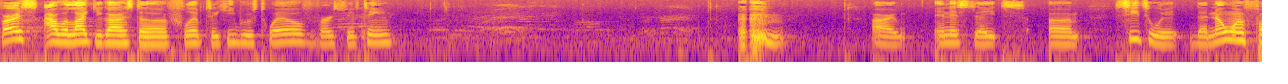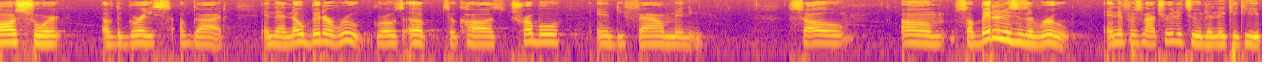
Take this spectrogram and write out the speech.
first, I would like you guys to flip to Hebrews 12, verse 15. All right, and it states, um, See to it that no one falls short of the grace of God, and that no bitter root grows up to cause trouble and defile many. So, um, so bitterness is a root, and if it's not treated to, then it can keep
